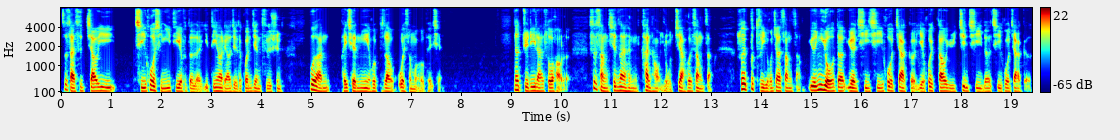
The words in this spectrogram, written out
这才是交易期货型 ETF 的人一定要了解的关键资讯，不然。赔钱你也会不知道为什么而赔钱。那举例来说好了，市场现在很看好油价会上涨，所以不止油价上涨，原油的远期期货价格也会高于近期的期货价格，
